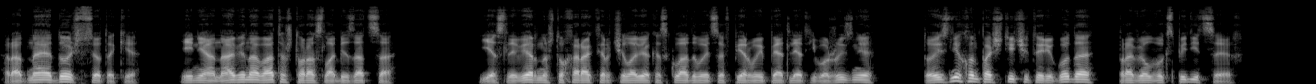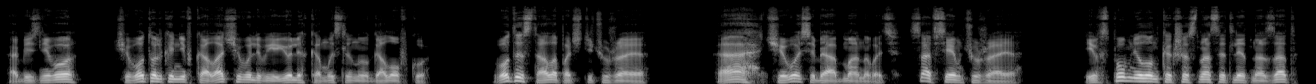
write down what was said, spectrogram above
«Родная дочь все-таки, и не она виновата, что росла без отца. Если верно, что характер человека складывается в первые пять лет его жизни, то из них он почти четыре года провел в экспедициях, а без него чего только не вколачивали в ее легкомысленную головку. Вот и стала почти чужая. А, чего себя обманывать, совсем чужая. И вспомнил он, как 16 лет назад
